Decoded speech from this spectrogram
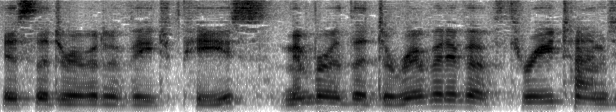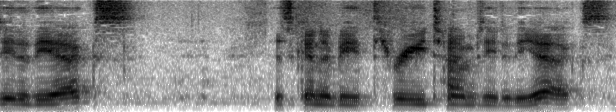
is the derivative of each piece. Remember, the derivative of 3 times e to the x is going to be 3 times e to the x.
